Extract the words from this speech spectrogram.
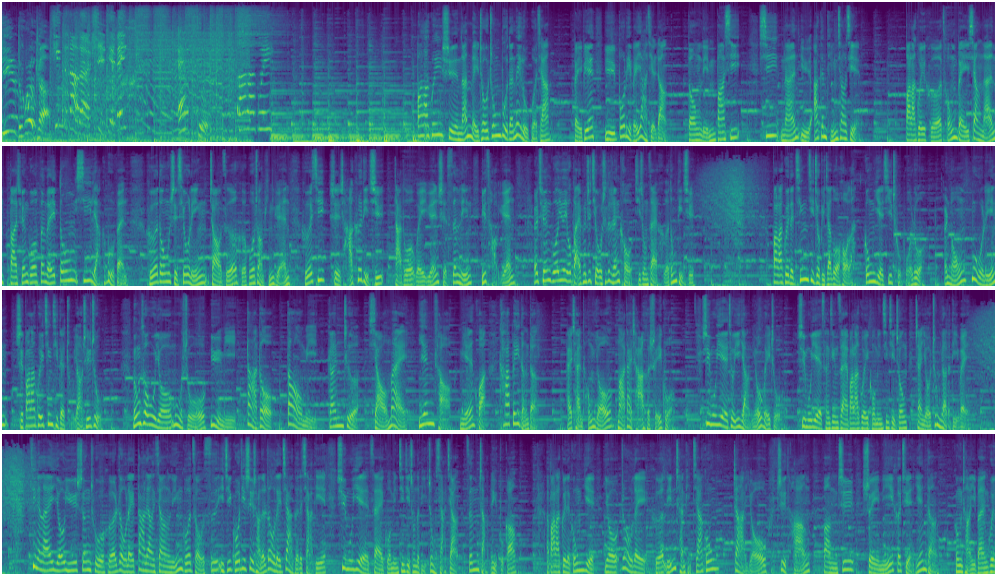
Hear the World Cup，听得到的世界杯。F 组，巴拉圭。巴拉圭是南美洲中部的内陆国家，北边与玻利维亚接壤，东临巴西，西南与阿根廷交界。巴拉圭河从北向南把全国分为东西两个部分，河东是丘陵、沼泽和波状平原，河西是查科地区，大多为原始森林与草原，而全国约有百分之九十的人口集中在河东地区。巴拉圭的经济就比较落后了，工业基础薄弱，而农牧林是巴拉圭经济的主要支柱。农作物有木薯、玉米、大豆、稻米、甘蔗、小麦、烟草、棉花、咖啡等等，还产桐油、马黛茶和水果。畜牧业就以养牛为主，畜牧业曾经在巴拉圭国民经济中占有重要的地位。近年来，由于牲畜和肉类大量向邻国走私，以及国际市场的肉类价格的下跌，畜牧业在国民经济中的比重下降，增长率不高。而巴拉圭的工业有肉类和林产品加工、榨油、制糖、纺织、水泥和卷烟等，工厂一般规。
